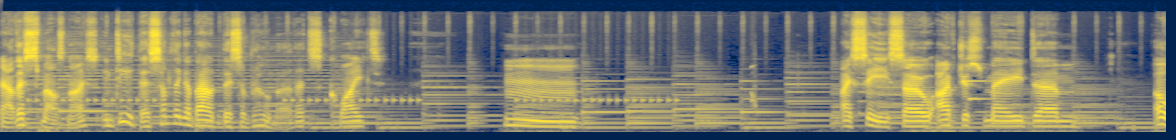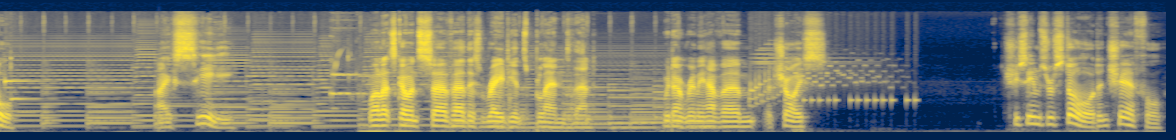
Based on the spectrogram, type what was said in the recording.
Now this smells nice. Indeed, there's something about this aroma that's quite... Hmm... I see, so I've just made, um... Oh. I see. Well, let's go and serve her this Radiance blend, then. We don't really have um, a choice. She seems restored and cheerful.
